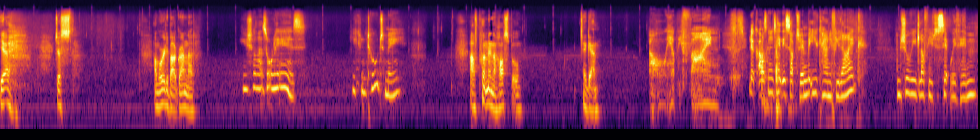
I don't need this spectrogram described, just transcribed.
Yeah, just. I'm worried about Grandad. You sure that's all it is? You can talk to me. I've put him in the hospital. Again. Oh, he'll be fine. Look, I was going to take this up to him, but you can if you like. I'm sure he'd love you to sit with him.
